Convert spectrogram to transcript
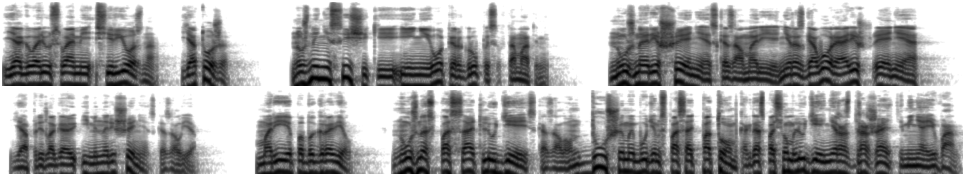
я говорю с вами серьезно, я тоже». Нужны не сыщики и не опергруппы с автоматами. «Нужно решение», — сказал Мария. «Не разговоры, а решение». «Я предлагаю именно решение», — сказал я. Мария побагровел. «Нужно спасать людей», — сказал он. «Души мы будем спасать потом, когда спасем людей. Не раздражайте меня, Иван».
